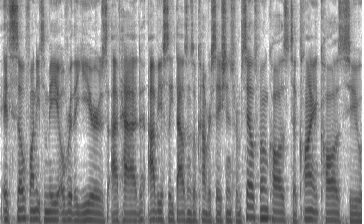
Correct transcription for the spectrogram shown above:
it's so funny to me over the years. I've had obviously thousands of conversations from sales phone calls to client calls to,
